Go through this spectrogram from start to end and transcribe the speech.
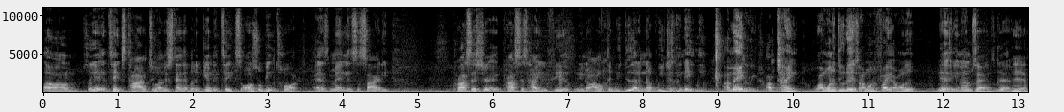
Um, so yeah, it takes time to understand it, but again, it takes also being taught as men in society. Process your process how you feel. You know, I don't think we do that enough. We just innately, I'm angry, I'm tight, well, I want to do this, I want to fight, I want to, yeah, you know what I'm saying? It's good. Yeah.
